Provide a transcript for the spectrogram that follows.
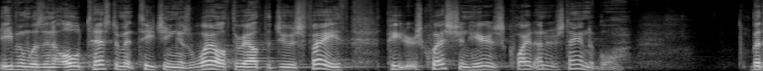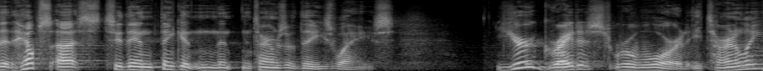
even was an Old Testament teaching as well throughout the Jewish faith, Peter's question here is quite understandable. But it helps us to then think in, in terms of these ways. Your greatest reward eternally,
